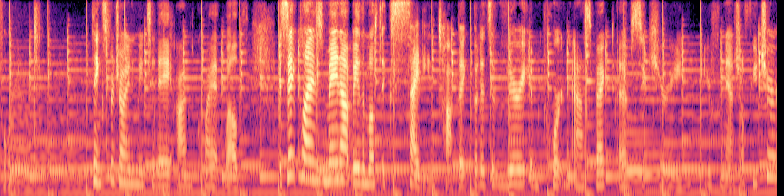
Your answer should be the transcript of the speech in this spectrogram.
for it. Thanks for joining me today on Quiet Wealth. Estate planning may not be the most exciting topic, but it's a very important aspect of securing your financial future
